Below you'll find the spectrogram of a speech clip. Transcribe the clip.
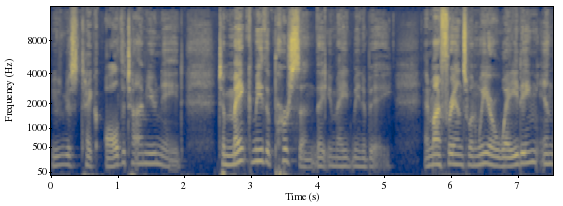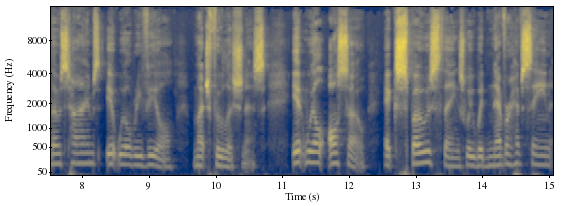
You just take all the time you need to make me the person that you made me to be. And my friends, when we are waiting in those times, it will reveal much foolishness. It will also expose things we would never have seen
